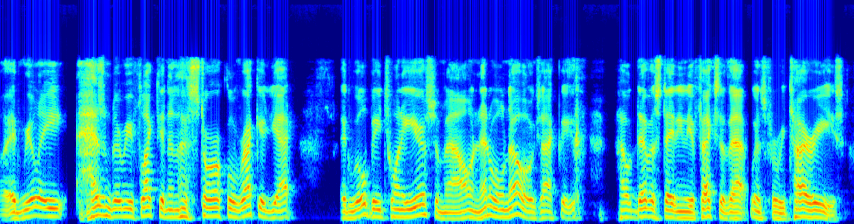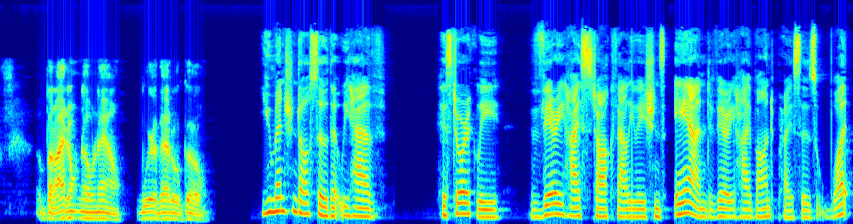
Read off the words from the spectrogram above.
It really hasn't been reflected in the historical record yet. It will be 20 years from now, and then we'll know exactly how devastating the effects of that was for retirees. But I don't know now where that'll go. You mentioned also that we have historically very high stock valuations and very high bond prices. What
